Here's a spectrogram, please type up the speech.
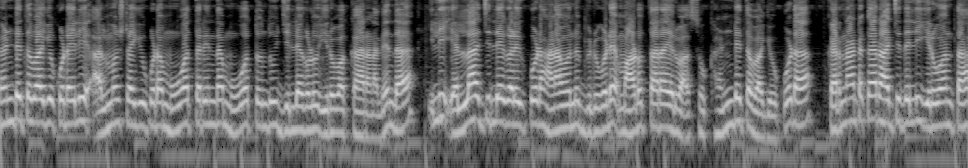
ಖಂಡಿತವಾಗಿಯೂ ಕೂಡ ಇಲ್ಲಿ ಆಲ್ಮೋಸ್ಟ್ ಆಗಿಯೂ ಕೂಡ ಮೂವತ್ತರಿಂದ ಮೂವತ್ತೊಂದು ಜಿಲ್ಲೆಗಳು ಇರುವ ಕಾರಣದಿಂದ ಇಲ್ಲಿ ಎಲ್ಲಾ ಜಿಲ್ಲೆಗಳಿಗೂ ಕೂಡ ಹಣವನ್ನು ಬಿಡುಗಡೆ ಮಾಡುತ್ತಾರಾ ಇಲ್ವಾ? ಸೊ ಖಂಡಿತವಾಗಿಯೂ ಕೂಡ ಕರ್ನಾಟಕ ರಾಜ್ಯದಲ್ಲಿ ಇರುವಂತಹ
